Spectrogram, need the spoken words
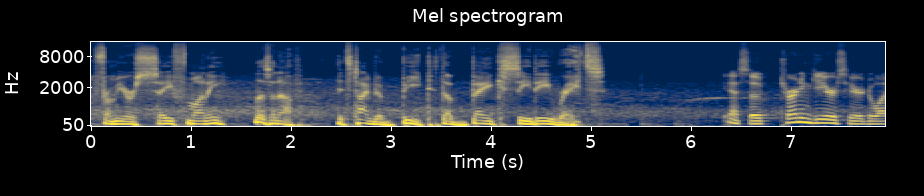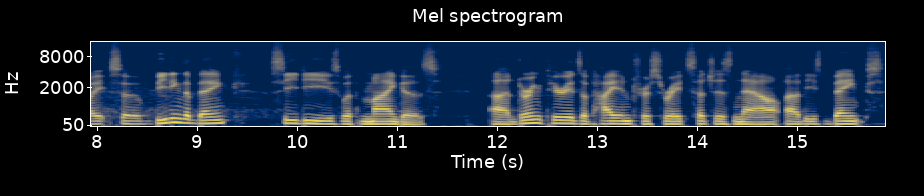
from your safe money? Listen up. It's time to beat the bank CD rates. Yeah, so turning gears here, Dwight. So beating the bank CDs with MYGAs. Uh, during periods of high interest rates, such as now, uh, these banks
